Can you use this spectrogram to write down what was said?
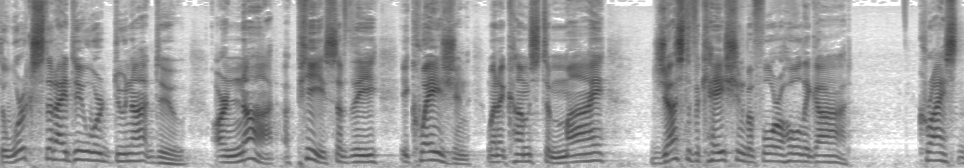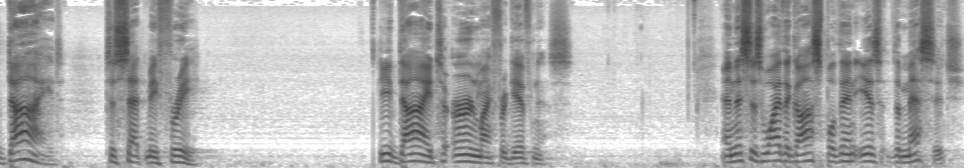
The works that I do or do not do are not a piece of the equation when it comes to my justification before a holy God. Christ died to set me free. He died to earn my forgiveness. And this is why the gospel then is the message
